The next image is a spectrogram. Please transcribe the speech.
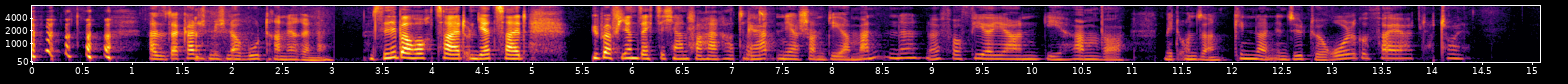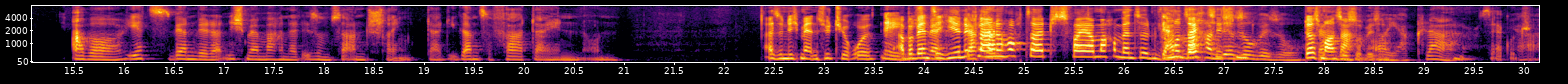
Also da kann ich mich noch gut dran erinnern. Silberhochzeit und jetzt seit über 64 Jahren verheiratet. Wir hatten ja schon Diamanten ne, ne, vor vier Jahren, die haben wir mit unseren Kindern in Südtirol gefeiert. Ja, toll. Aber jetzt werden wir das nicht mehr machen, das ist uns zu anstrengend. Da die ganze Fahrt dahin und Also nicht mehr in Südtirol. Nee, aber wenn Sie mehr. hier eine Da kleine Hochzeitsfeier machen, wenn Sie den das machen 65. wir sowieso. Das machen Sie sowieso. Oh ja, klar. Sehr gut. Ja.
